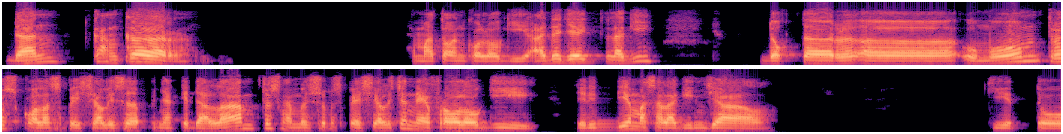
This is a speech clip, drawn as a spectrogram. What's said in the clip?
dan kanker. Hemato-onkologi. Ada lagi dokter uh, umum, terus sekolah spesialis penyakit dalam, terus ngambil spesialisnya nefrologi. Jadi dia masalah ginjal. Gitu.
